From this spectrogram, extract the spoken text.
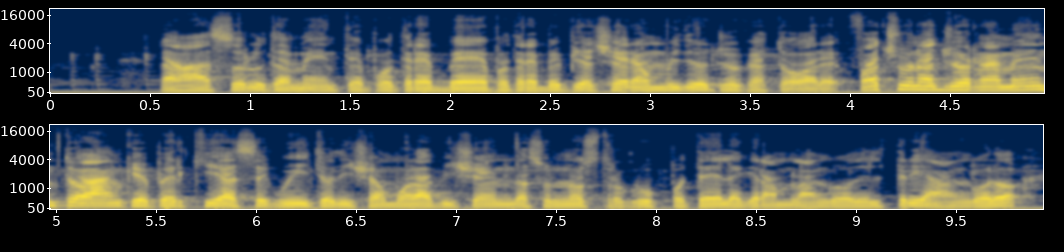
No, assolutamente, potrebbe, potrebbe, piacere a un videogiocatore. Faccio un aggiornamento anche per chi ha seguito diciamo, la vicenda sul nostro gruppo Telegram, l'angolo del triangolo.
